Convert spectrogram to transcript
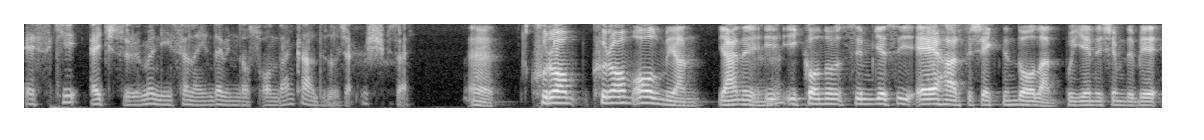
eski Edge sürümü Nisan ayında Windows 10'dan kaldırılacakmış. Güzel. Evet. Chrome, Chrome olmayan yani i- ikonu simgesi E harfi şeklinde olan bu yeni şimdi bir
